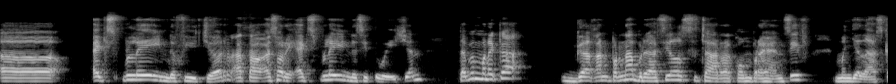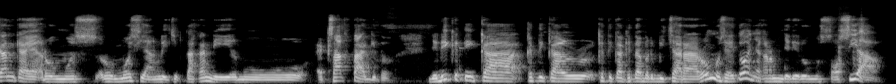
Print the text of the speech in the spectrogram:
uh, explain the future atau uh, sorry explain the situation, tapi mereka gak akan pernah berhasil secara komprehensif menjelaskan kayak rumus-rumus yang diciptakan di ilmu eksakta gitu. Jadi ketika ketika ketika kita berbicara rumus ya itu hanya akan menjadi rumus sosial,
